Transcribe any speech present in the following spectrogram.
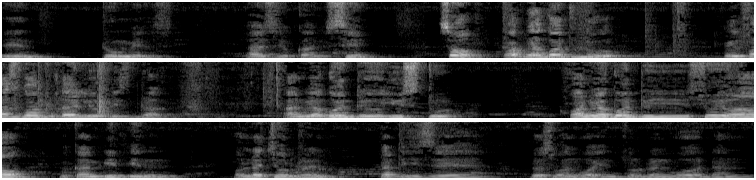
in 2 mils as you can see so what we are going to do we'll first going to dilute this drug. And we are going to use two one we are going to show you how we can give in older children that is uh, those one who are in children ward and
